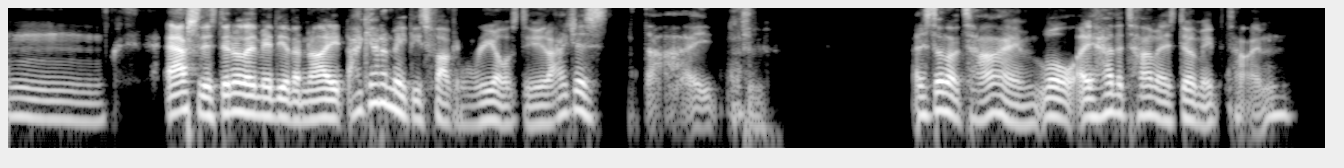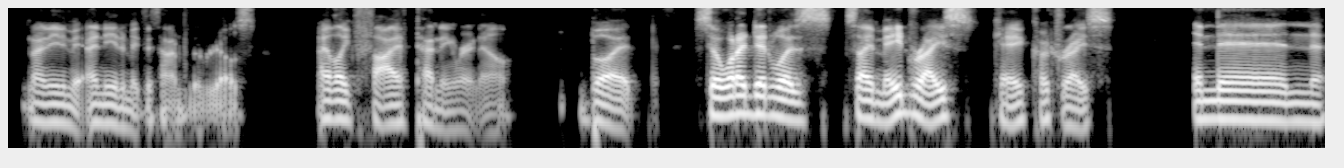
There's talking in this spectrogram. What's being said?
Mm. Actually, this dinner they made the other night, I gotta make these fucking reels, dude. I just I I just don't have time. Well, I had the time, I just don't make the time. And I need to make, I need to make the time for the reels. I have like five pending right now. But so what I did was so I made rice, okay, cooked rice, and then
